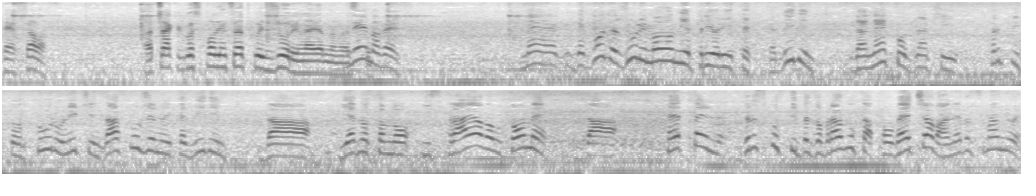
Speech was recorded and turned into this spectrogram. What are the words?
Dešava se. A čeka gospodin Cvetković žuri na jednom mjestu. Nema veze. Ne, gde god da žurim, ovo mi je prioritet. Kad vidim da neko, znači, trpi torturu ničim zasluženu i kad vidim da jednostavno istrajava u tome da stepen drskosti i bezobrazluka povećava, a ne da smanjuje,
